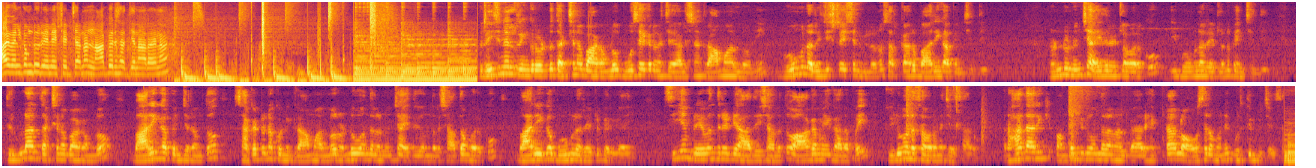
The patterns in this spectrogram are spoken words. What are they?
Hi welcome to real estate channel. నా పేరు Satyanarayana. Regional ring road దక్షిణ భాగంలో భూసేకరణ చేయాల్సిన గ్రామాల్లోని భూముల రిజిస్ట్రేషన్ విలువను సర్కారు భారీగా పెంచింది. రెండు నుంచి ఐదు రెట్ల వరకు ఈ భూముల రేట్లను పెంచింది. త్రిపులార్ దక్షిణ భాగంలో భారీగా పెంచడంతో సగటున కొన్ని గ్రామాల్లో రెండు వందల నుంచి ఐదు వందల శాతం వరకు భారీగా భూముల రేట్లు పెరిగాయి. సీఎం రేవంత్ రెడ్డి ఆదేశాలతో ఆగమేఘాలపై విలువల సవరణ చేశారు. రహదారికి పంతొమ్మిది వందల నలభై ఆరు హెక్టార్లు అవసరమని గుర్తింపు చేశారు.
